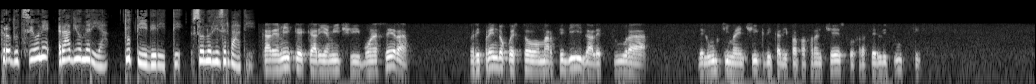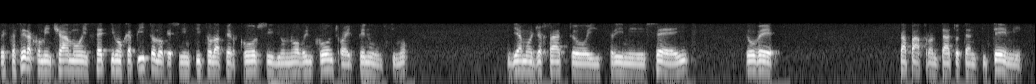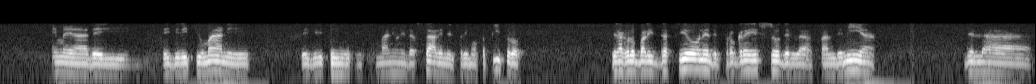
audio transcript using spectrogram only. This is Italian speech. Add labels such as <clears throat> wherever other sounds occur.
Produzione Radio Maria. Tutti i diritti sono riservati. Cari amiche e cari amici, buonasera. Riprendo questo martedì la lettura dell'ultima enciclica di Papa Francesco, Fratelli Tutti. Questa sera cominciamo il settimo capitolo che si intitola Percorsi di un nuovo incontro, è il penultimo. Abbiamo già fatto i primi sei, dove Papa ha affrontato tanti temi, tema dei, dei diritti umani, dei diritti umani universali nel primo capitolo, della globalizzazione, del progresso, della pandemia, della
